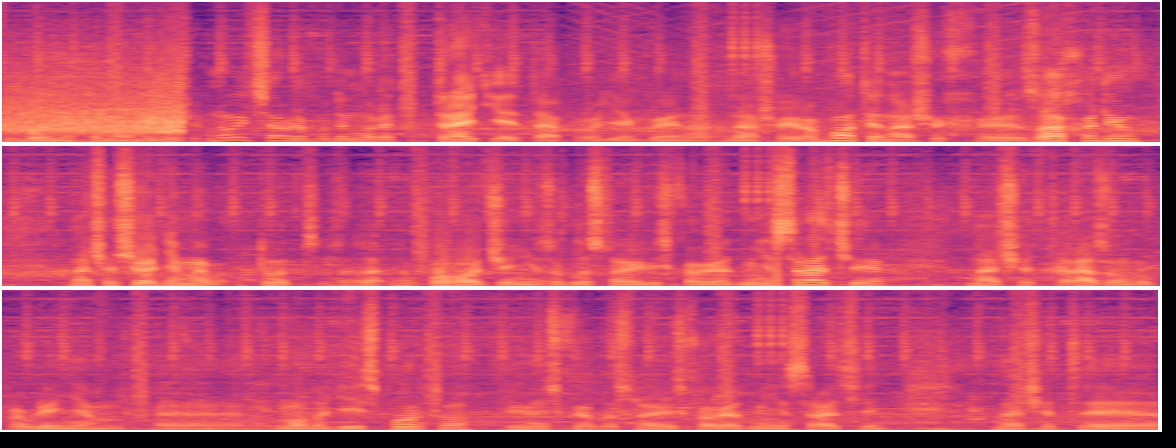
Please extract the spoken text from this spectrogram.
футбольні команди. Ну і це вже будемо говорити третій етап якби, нашої роботи, наших е, заходів. Значить, сьогодні ми тут погоджені з обласною військовою адміністрацією, значить, разом з управлінням е, молоді і спорту Рівненської обласної військової адміністрації, значить, е,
